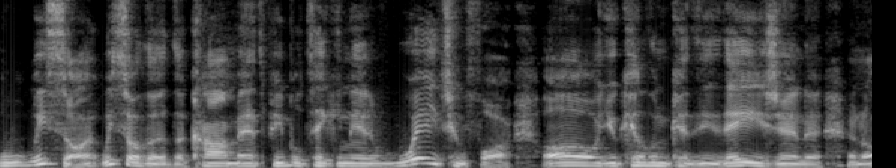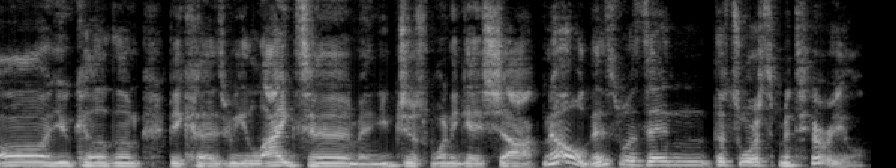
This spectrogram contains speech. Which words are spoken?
we saw it. We saw the, the comments, people taking it way too far. Oh, you killed him because he's Asian, and, and oh, you killed him because we liked him, and you just want to get shocked. No, this was in the source material.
